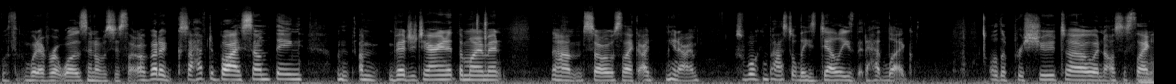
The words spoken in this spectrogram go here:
with whatever it was. And I was just like, I've got to, because I have to buy something. I'm, I'm vegetarian at the moment. Um, so I was like, I, you know, I was walking past all these delis that had like all the prosciutto, and I was just like,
